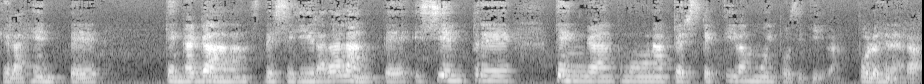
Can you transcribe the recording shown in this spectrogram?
que la gente tenga ganas de seguir adelante y siempre tengan como una perspectiva muy positiva, por lo general.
